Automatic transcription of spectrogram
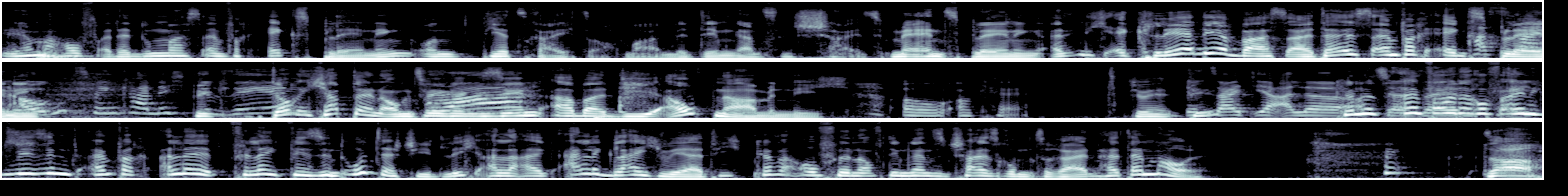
hör mal auf, Alter, du machst einfach Explaining und jetzt reicht's auch mal mit dem ganzen Scheiß. Mansplaining. Also, ich erklär dir was, Alter, ist einfach Hast du Explaining. Augenzwinker nicht gesehen? Doch, ich habe deinen Augenzwinker Bra. gesehen, aber die Aufnahme nicht. Oh, okay. Wir Jetzt seid ihr alle können uns einfach darauf einigen, wir sind einfach alle, vielleicht wir sind unterschiedlich, alle, alle gleichwertig. Können wir aufhören, auf dem ganzen Scheiß rumzureiten? Halt dein Maul. So,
